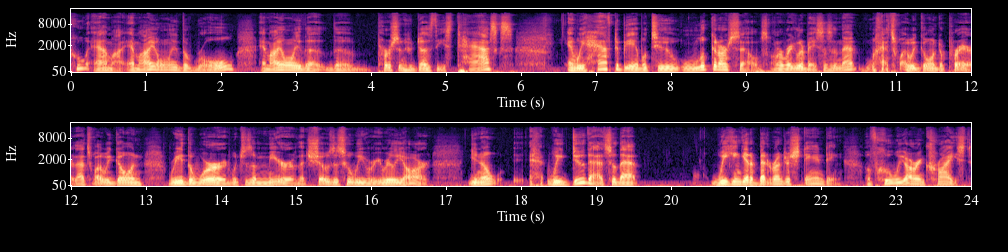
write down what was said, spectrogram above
who am I? Am I only the role? Am I only the the person who does these tasks? And we have to be able to look at ourselves on a regular basis, and that that's why we go into prayer. That's why we go and read the Word, which is a mirror that shows us who we really are. You know, we do that so that we can get a better understanding of who we are in Christ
